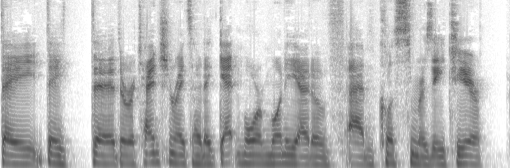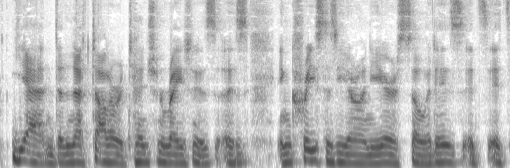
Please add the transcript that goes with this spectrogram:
they they the the retention rates how they get more money out of um, customers each year yeah, and the net dollar retention rate is is increases year on year. So it is it's it's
